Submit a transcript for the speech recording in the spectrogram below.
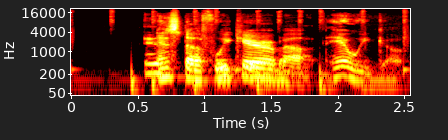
and, and stuff, stuff, we care, about. about. There we go.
